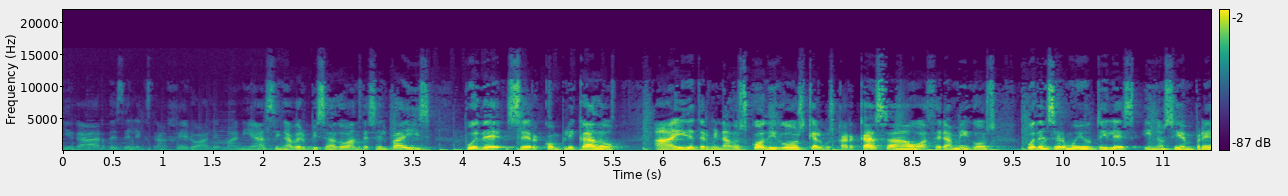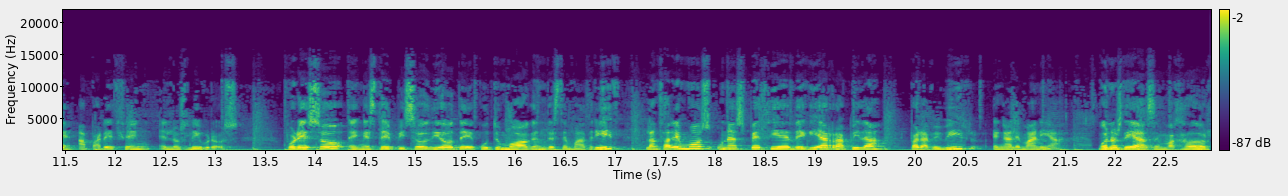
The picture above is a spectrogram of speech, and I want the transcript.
Llegar desde el extranjero a Alemania sin haber pisado antes el país puede ser complicado. Hay determinados códigos que al buscar casa o hacer amigos pueden ser muy útiles y no siempre aparecen en los libros. Por eso, en este episodio de Guten Morgen desde Madrid, lanzaremos una especie de guía rápida para vivir en Alemania. Buenos días, embajador.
